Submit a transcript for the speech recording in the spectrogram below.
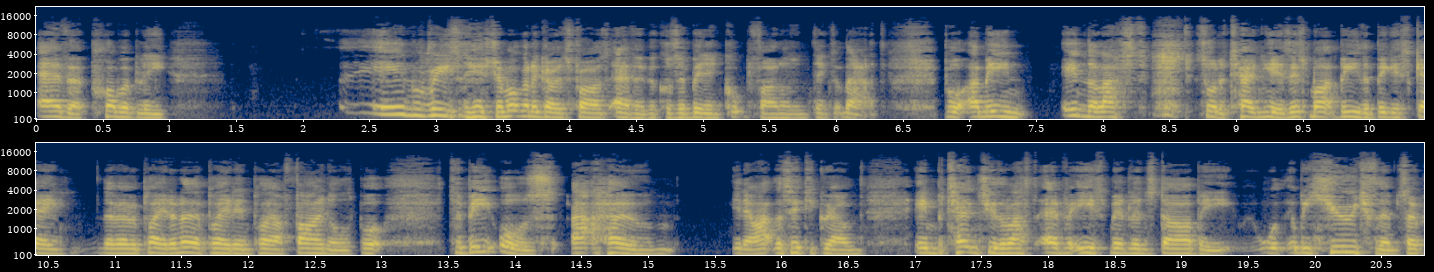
ever, probably. In recent history, I'm not going to go as far as ever because they've been in cup finals and things like that. But I mean, in the last sort of 10 years, this might be the biggest game they've ever played. I know they've played in playoff finals, but to beat us at home you know, at the City Ground in potentially the last ever East Midlands derby. It'll be huge for them. So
